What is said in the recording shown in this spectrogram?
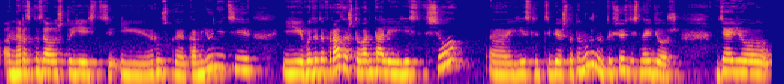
Она рассказала, что есть и русская комьюнити, и вот эта фраза, что в Анталии есть все, э, если тебе что-то нужно, ты все здесь найдешь. Я ее,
